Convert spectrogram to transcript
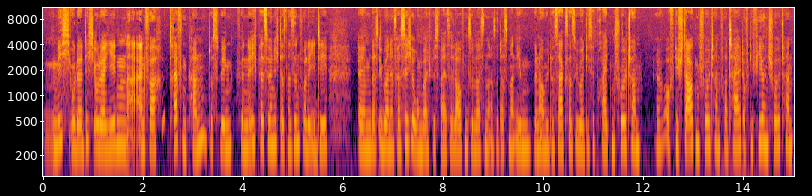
mich oder dich oder jeden einfach treffen kann. Deswegen finde ich persönlich das eine sinnvolle Idee, ähm, das über eine Versicherung beispielsweise laufen zu lassen. Also dass man eben, genau wie du sagst, das über diese breiten Schultern auf die starken Schultern verteilt, auf die vielen Schultern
